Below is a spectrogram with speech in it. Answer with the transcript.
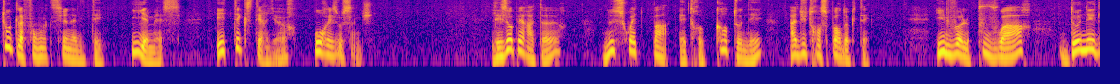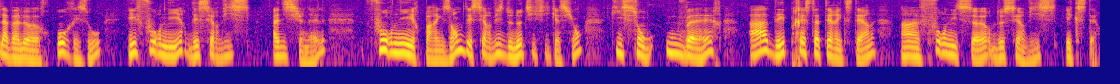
Toute la fonctionnalité IMS est extérieure au réseau 5G. Les opérateurs ne souhaitent pas être cantonnés à du transport d'octets. Ils veulent pouvoir donner de la valeur au réseau et fournir des services additionnels fournir par exemple des services de notification qui sont ouverts à des prestataires externes, à un fournisseur de services externes.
